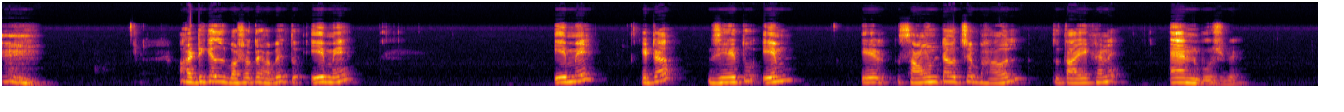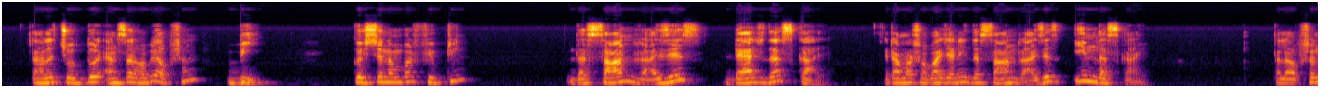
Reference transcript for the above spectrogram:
আর্টিকেল বসাতে হবে। তো এম এ এম এ এটা যেহেতু এম এর সাউন্ডটা হচ্ছে ভাওয়াল তো তাই এখানে অ্যান বসবে। তাহলে চোদ্দোর অ্যান্সার হবে option B question number fifteen the sun rises dash the sky এটা আমরা সবাই জানি the sun rises in the sky তাহলে অপশান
